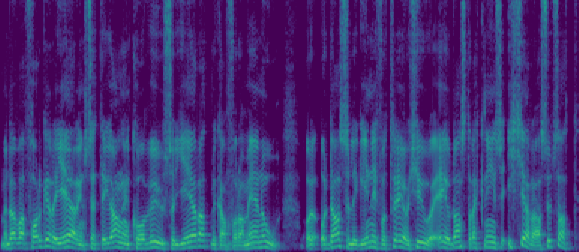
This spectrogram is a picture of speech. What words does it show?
men det var forrige regjering som satte i gang en KVU som gjør at vi kan få det med nå. Og, og det som ligger inne for 23, er jo den strekningen som ikke er rasutsatt.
